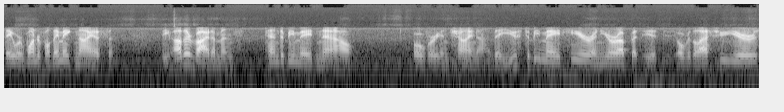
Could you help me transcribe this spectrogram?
they were wonderful. They make niacin. The other vitamins tend to be made now over in China. They used to be made here in Europe, but it, over the last few years,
